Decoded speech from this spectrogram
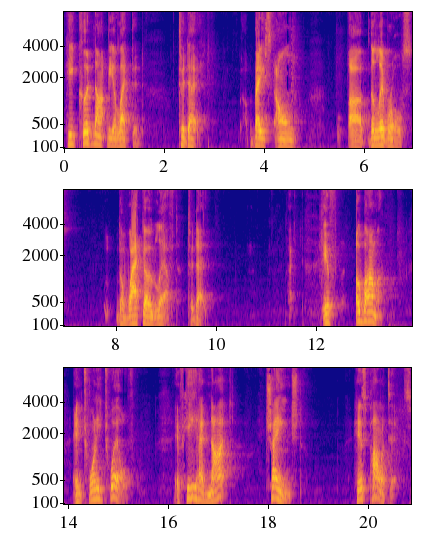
he could not be elected today based on uh, the liberals, the wacko left today. If Obama in 2012, if he had not changed his politics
